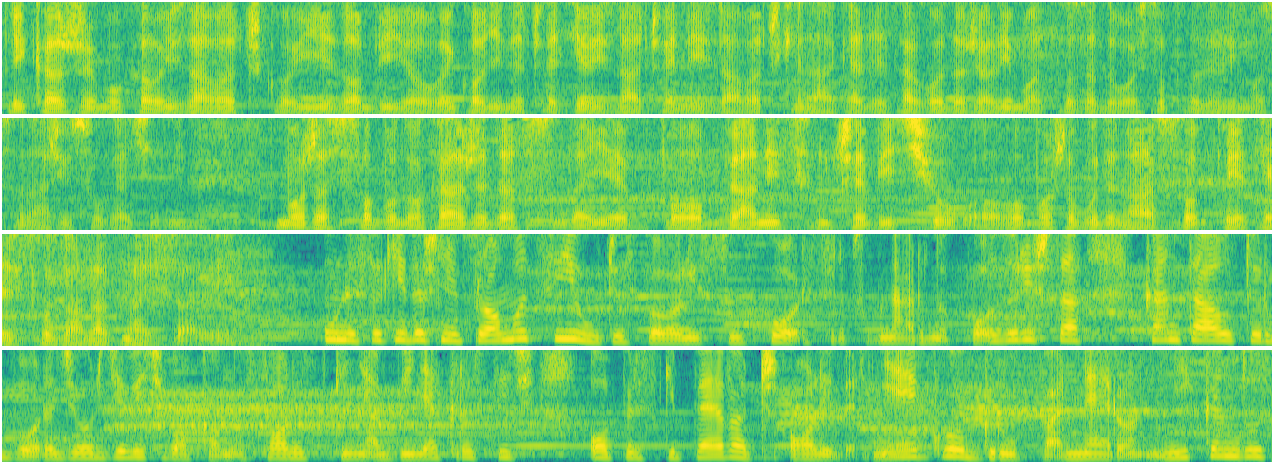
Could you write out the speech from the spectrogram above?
prikažemo kao izdavač koji je dobio ove godine četiri značajne izdavačke nagrade, tako da želimo to zadovoljstvo podelimo sa našim sugrađanima. Možda slobodno kaže da, da je po Branici Sančeviću ovo možda bude naslov prijateljstvo zanad najstariji. U nesvakidašnjoj promociji učestvovali su hor Srpskog narodnog pozorišta, kantautor Bora Đorđević, vokalna solistkinja Bilja Krstić, operski pevač Oliver Njego, grupa Neron Nikandus,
